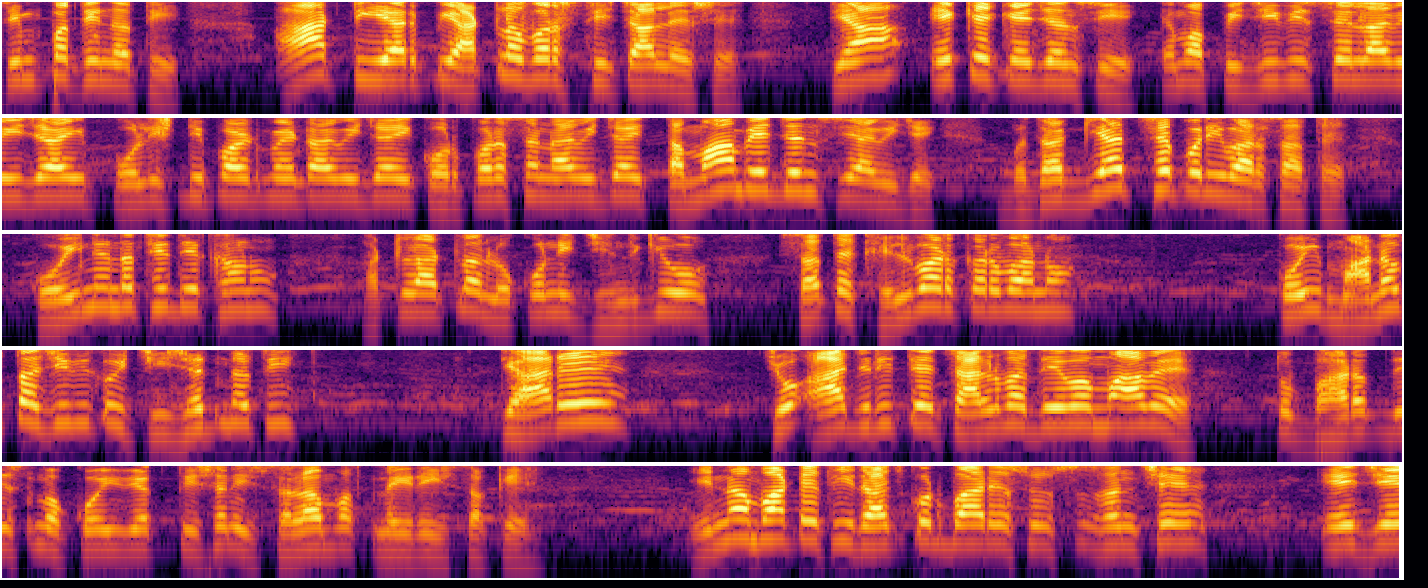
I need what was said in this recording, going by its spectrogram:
સિમ્પથી નથી. આ ટીઆરપી આટલા વર્ષથી ચાલે છે. ત્યાં એક એક એજન્સી, એમાં પીજીવીસીએલ આવી જાય, પોલીસ ડિપાર્ટમેન્ટ આવી જાય, કોર્પોરેશન આવી જાય, તમામ એજન્સી આવી જાય. બધા ગયા જ છે પરિવાર સાથે. કોઈને નથી દેખાણું. આટલા આટલા લોકોની જિંદગીઓ સાથે ખિલવાડ કરવાનો કોઈ માનવતા જેવી કોઈ ચીજ જ નથી. ત્યારે જો આ જ રીતે ચાલવા દેવામાં આવે, તો ભારત દેશમાં કોઈ વ્યક્તિ છે ને સલામત નહીં રહી શકે. એના માટેથી રાજકોટ બાર એસોસિએશન છે, એ જે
